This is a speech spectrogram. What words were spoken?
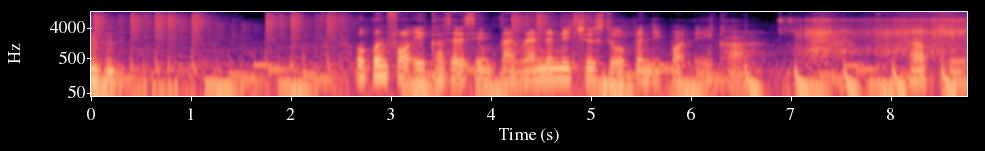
open four A cars at the same time. Randomly choose to open the depot A car. Okay,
